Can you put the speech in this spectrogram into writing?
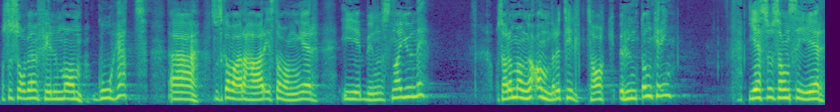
Og så så vi en film om godhet, eh, som skal være her i Stavanger i begynnelsen av juni. Og så er det mange andre tiltak rundt omkring. Jesus han sier,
